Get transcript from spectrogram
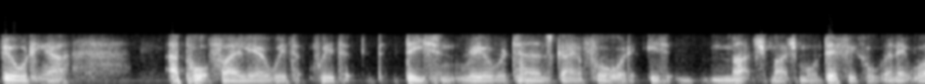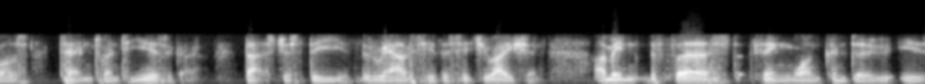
building a, a portfolio with, with decent real returns going forward is much, much more difficult than it was 10, 20 years ago. That's just the, the reality of the situation. I mean, the first thing one can do is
